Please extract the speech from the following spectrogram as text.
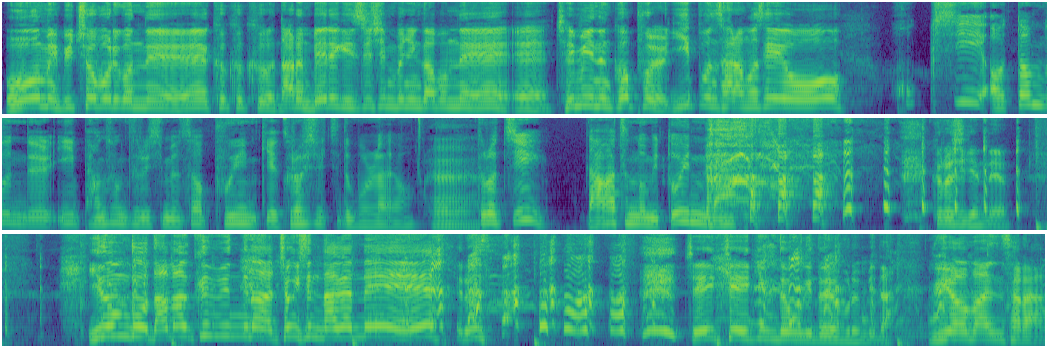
오메, 미쳐버리겠네. 크크크. 나름 매력이 있으신 분인가 보네. 예, 재미있는 커플, 이쁜 사랑하세요. 혹시 어떤 분들 이 방송 들으시면서 부인께 그러실지도 몰라요. 예, 들었지? 나 같은 놈이 또 있네. 그러시겠네요. 이놈도 나만큼이나 정신 나갔네. 이러면서. JK 김동욱이 노래 부릅니다. 위험한 사랑.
